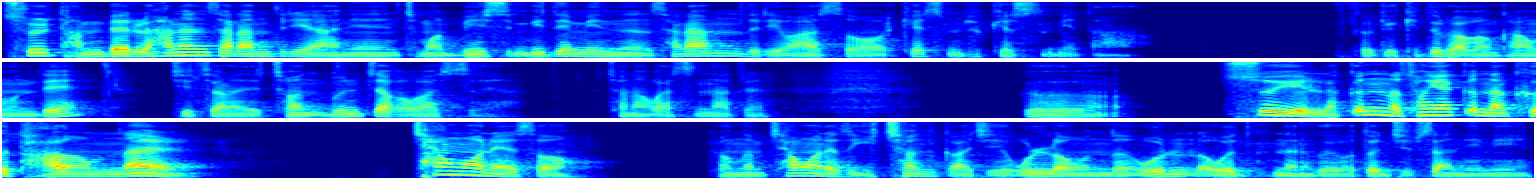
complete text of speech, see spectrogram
술, 담배를 하는 사람들이 아닌 정말 믿- 믿음 있는 사람들이 와서 이렇게 했으면 좋겠습니다. 그렇게 기도를 하건 가운데 집사람한테 전 문자가 왔어요. 전화가 왔어 나들. 그 수요일 날 끝나 성회 끝난 그 다음 날 창원에서 경남 창원에서 이천까지 올라온다 올라온다는 거예요. 어떤 집사님이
